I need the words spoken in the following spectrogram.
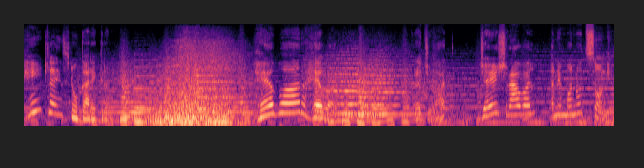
હેડલાઇન્સનો કાર્યક્રમ. હેવર હેવર રજૂઆત જયેશ રાવલ અને મનોજ સોની.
